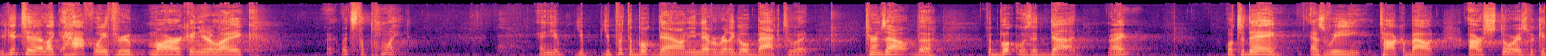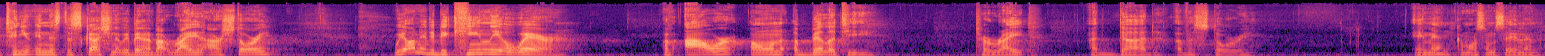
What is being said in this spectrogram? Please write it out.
You get to like halfway through Mark and you're like, what's the point? And you, you, you put the book down and you never really go back to it. Turns out the, the book was a dud, right? Well, today, as we talk about our stories, we continue in this discussion that we've been in about writing our story, we all need to be keenly aware of our own ability to write a dud of a story. Amen. Come on, someone say amen.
